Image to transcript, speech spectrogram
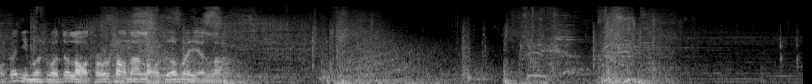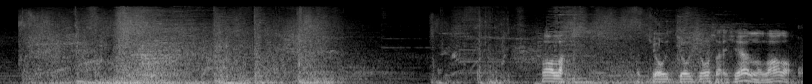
我跟你们说，这老头上单老折磨人了。算了，交交交闪现了，拉倒吧。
